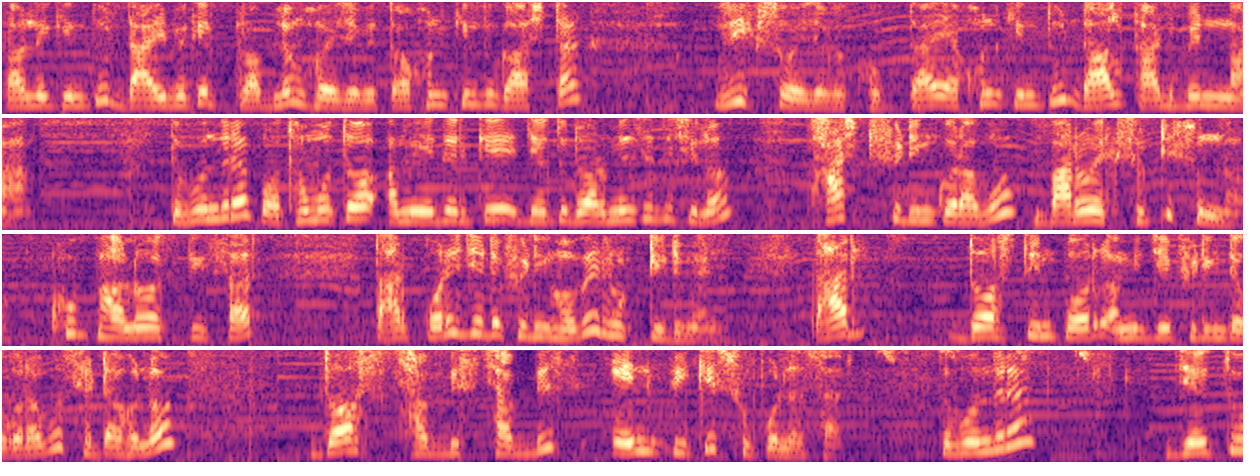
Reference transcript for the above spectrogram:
তাহলে কিন্তু ডাইবেকের প্রবলেম হয়ে যাবে। তখন কিন্তু গাছটা রিক্স হয়ে যাবে খুব। তাই এখন কিন্তু ডাল কাটবেন না। তো বন্ধুরা, প্রথমত আমি এদেরকে, যেহেতু ডরমেন্সিতে ছিল ফার্স্ট ফিডিং করাবো বারো একষট্টি শূন্য। খুব ভালো একটি সার। তারপরে যেটা ফিডিং হবে রুট ট্রিটমেন্ট তার দশ দিন পর আমি যে ফিডিংটা করাবো, সেটা হলো দশ, ছাব্বিশ ছাব্বিশ এনপিকে সুপোলা সার। তো বন্ধুরা, যেহেতু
